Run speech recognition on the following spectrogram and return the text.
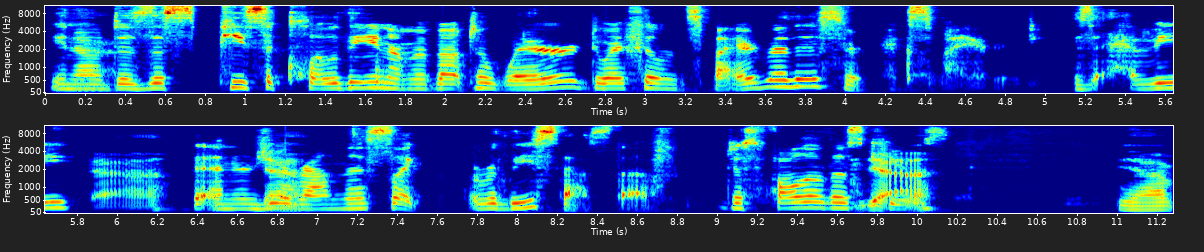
You know, yeah. does this piece of clothing I'm about to wear, do I feel inspired by this or expired? Is it heavy? Yeah. The energy yeah. around this, like release that stuff. Just follow those cues. Yeah.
